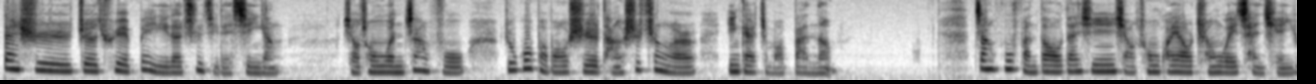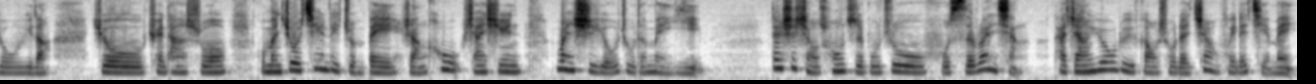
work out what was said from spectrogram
但是这却背离了自己的信仰。小聪问丈夫：“如果宝宝是唐氏症儿，应该怎么办呢？”丈夫反倒担心小聪快要成为产前忧郁了，就劝她说：“我们就建立准备，然后相信万事有主的美意。”但是小聪止不住胡思乱想。他将忧虑告诉了教会的姐妹，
